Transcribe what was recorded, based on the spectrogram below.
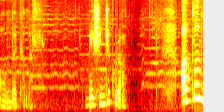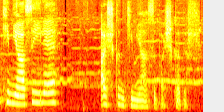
onda kalır. Beşinci kural. Aklın kimyası ile aşkın kimyası başkadır.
